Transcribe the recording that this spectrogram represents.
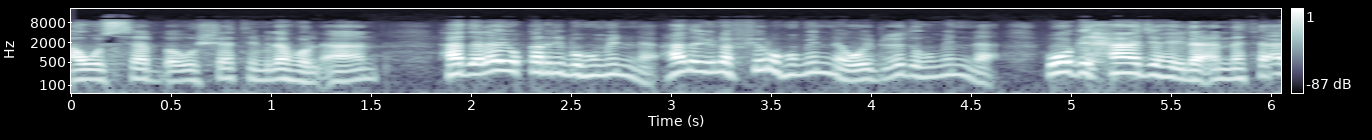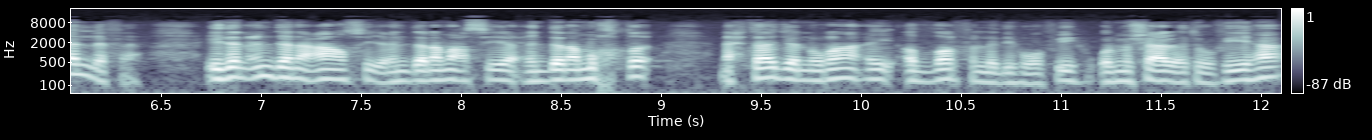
أو السب أو الشتم له الآن هذا لا يقربه منا هذا ينفره منا ويبعده منا هو بحاجة إلى أن نتألفه. إذا عندنا عاصي عندنا معصية عندنا مخطئ نحتاج أن نراعي الظرف الذي هو فيه والمشاعر التي هو فيها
